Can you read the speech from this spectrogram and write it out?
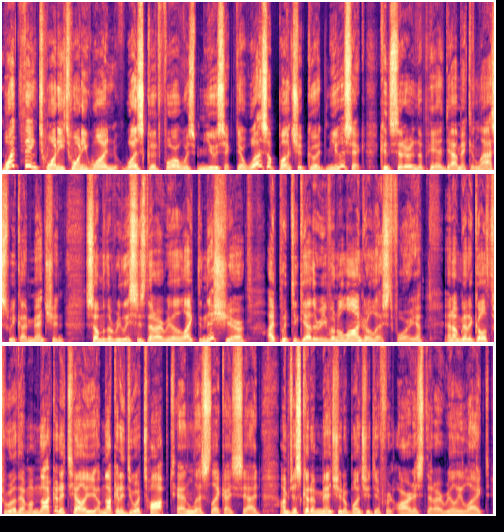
One thing 2021 was good for was music. There was a bunch of good music considering the pandemic. And last week I mentioned some of the releases that I really liked. And this year I put together even a longer list for you. And I'm going to go through them. I'm not going to tell you, I'm not going to do a top 10 list like I said. I'm just going to mention a bunch of different artists that I really liked.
